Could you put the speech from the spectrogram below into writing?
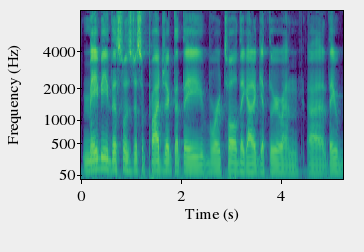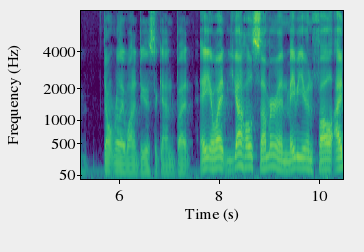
maybe this was just a project that they were told they got to get through and uh, they don't really want to do this again. But hey, you know what? You got a whole summer and maybe even fall. I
